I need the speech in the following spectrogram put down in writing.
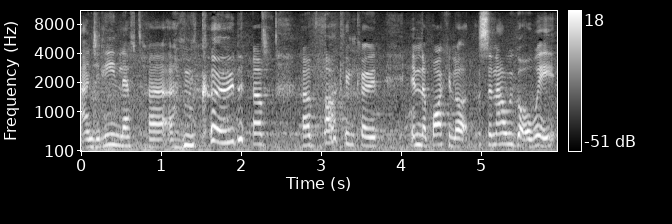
Angeline left her um, code, her, her parking code in the parking lot. So now we gotta wait,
